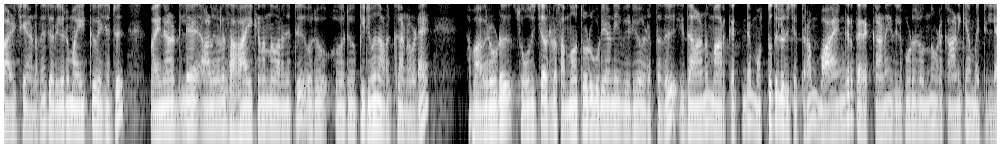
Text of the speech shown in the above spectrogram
കാഴ്ചയാണിത്. ചെറിയൊരു മൈക്ക് വെച്ചിട്ട് വയനാട്ടിലെ ആളുകളെ സഹായിക്കണം എന്ന് പറഞ്ഞിട്ട് ഒരു ഒരു പിരിവ് നടക്കുകയാണ് ഇവിടെ. അപ്പോൾ അവരോട് ചോദിച്ച് അവരുടെ സമ്മതത്തോടു കൂടിയാണ് ഈ വീഡിയോ എടുത്തത്. ഇതാണ് മാർക്കറ്റിന്റെ മൊത്തത്തിലൊരു ചിത്രം. ഭയങ്കര തിരക്കാണ്. ഇതിൽ കൂടുതലൊന്നും ഇവിടെ കാണിക്കാൻ പറ്റില്ല.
